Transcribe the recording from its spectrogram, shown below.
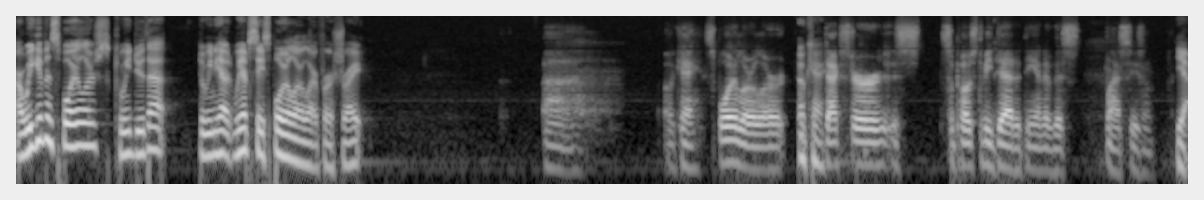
Are we giving spoilers? Can we do that? Do we have we have to say spoiler alert first, right? Uh, okay, spoiler alert. Okay. Dexter is supposed to be dead at the end of this last season. Yeah.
